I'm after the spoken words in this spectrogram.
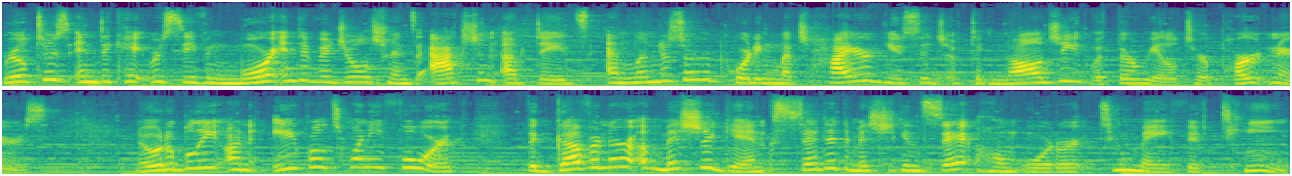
realtors indicate receiving more individual transaction updates, and lenders are reporting much higher usage of technology with their realtor partners. Notably, on April 24th, the governor of Michigan extended Michigan's stay at home order to May 15th.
